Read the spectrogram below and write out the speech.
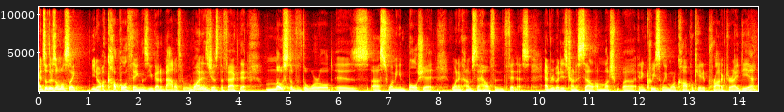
And so there's almost like, you know, a couple of things you got to battle through. One is just the fact that most of the world is uh, swimming in bullshit when it comes to health and fitness. Everybody's trying to sell a much, uh, an increasingly more complicated product or idea.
